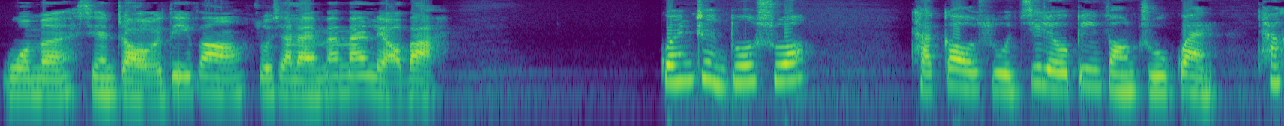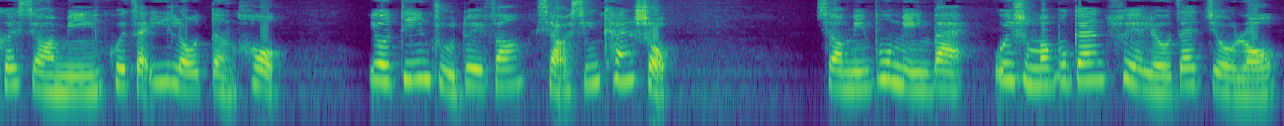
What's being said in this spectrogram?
我们先找个地方坐下来慢慢聊吧。”关正多说。他告诉激流病房主管，他和小明会在一楼等候，又叮嘱对方小心看守。小明不明白为什么不干脆留在九楼，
